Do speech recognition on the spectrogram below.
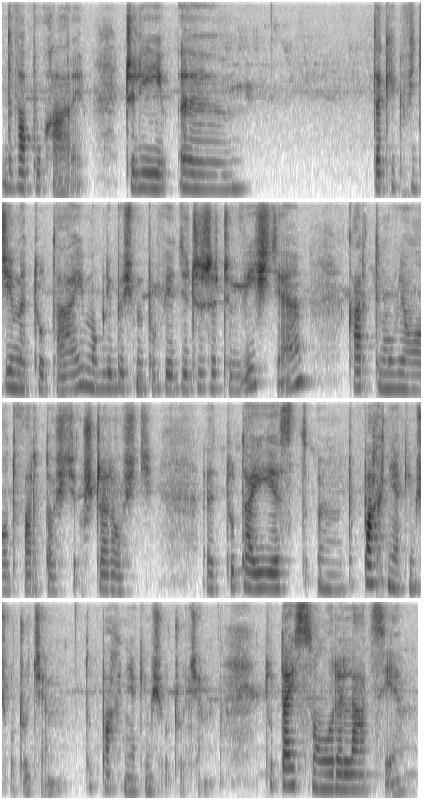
Dwa puchary, czyli tak jak widzimy tutaj, moglibyśmy powiedzieć, że rzeczywiście karty mówią o otwartości, o szczerości. Y, Tutaj jest, y, tu pachnie jakimś uczuciem, tu pachnie jakimś uczuciem. Tutaj są relacje, y,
